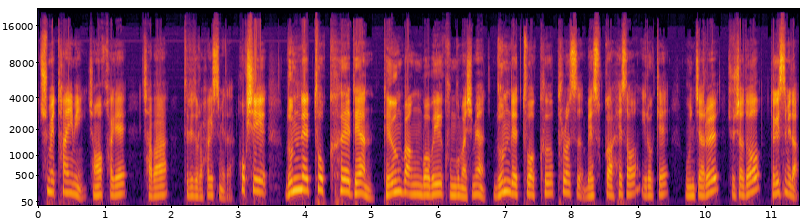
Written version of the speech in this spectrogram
추매 타이밍 정확하게 잡아 드리도록 하겠습니다. 혹시 룸 네트워크에 대한 대응 방법이 궁금하시면 룸 네트워크 플러스 매수가 해서 이렇게 문자를 주셔도 되겠습니다.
